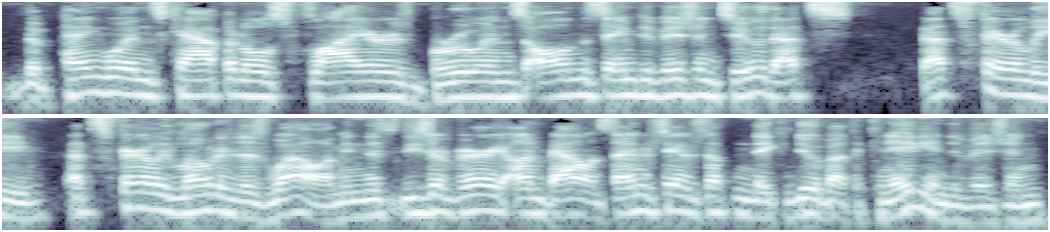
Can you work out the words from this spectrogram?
the Penguins, Capitals, Flyers, Bruins, all in the same division too, that's that's fairly that's fairly loaded as well. I mean, this, these are very unbalanced. I understand there's nothing they can do about the Canadian division,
